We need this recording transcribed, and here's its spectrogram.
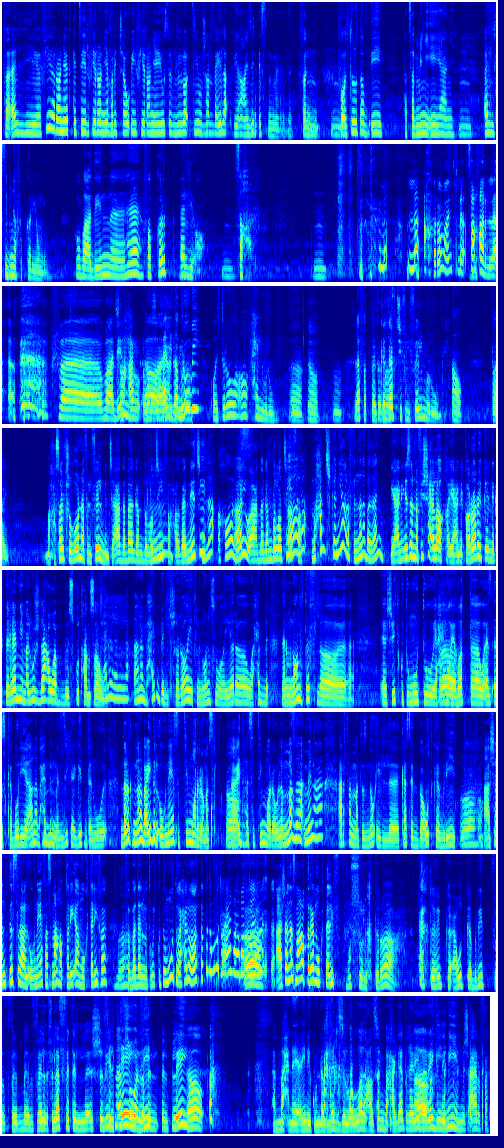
فقال لي في رانيات كتير في رانيا فريد شوقي في رانيا يوسف دلوقتي ومش عارفه إيه. لا في عايزين اسم فني. فقلت له طب إيه؟ هتسميني إيه يعني؟ قال لي سيبيني أفكر يومين. وبعدين ها فكرت قال لي آه سحر. لا لا حرام عليك لا سحر لا. فبعدين سحر، آه، آه، قال لي طب. روبي؟ قلت له آه حلو روبي. آه. آه. آه. لفت فكتبتي في الفيلم روبي. آه. طيب. ما حصلش غنى في الفيلم انت قاعدة بقى جنب لطيفة. غنيتي؟ لا خالص. أيوه قاعدة جنب لطيفة. آه لا ما حدش كان يعرف إن أنا بغني. يعني إذا ما فيش علاقة يعني قرارك إنك تغني ملوش دعوة بسكوت لا هنصور لا لا لا. أنا بحب الشرايط من وأنا صغيرة وأحب ده أنا من وأنا طفلة. شريط كوتوموتو يا حلوة آه. يا بطه أزأز كابوريا أنا بحب المزيكا جدا ولدرجة إن أنا بعيد الأغنية 60 مرة مثلا آه. أعيدها 60 مرة ولما أزهق منها عارفة أما تزنقي الكاسيت بعود كبريت آه. عشان تسرع الأغنية فاسمعها بطريقة مختلفة فبدل ما تقول كوتوموتو يا حلوة يا بطة كوتوموتو يا حلوة يا بطة عشان أسمعها بطريقة مختلفة بصوا الاختراع تحط عود كبريت في في في, في لفة الشريط نفسه ولا. في, في ال play آه أما إحنا يا عيني كنا بنغزل والله العظيم بحاجات غريبة. آه. رجل مين؟ مش عارفة.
